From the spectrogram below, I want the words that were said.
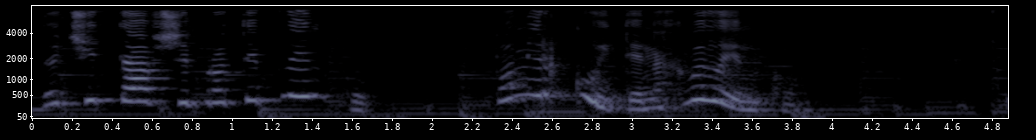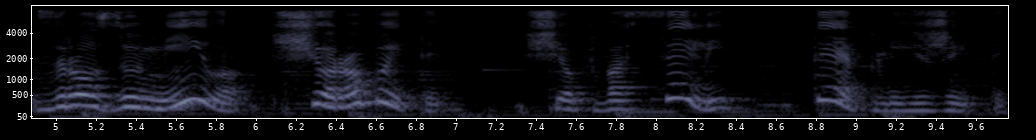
Дочитавши про теплинку, поміркуйте на хвилинку. Зрозуміло, що робити, щоб в оселі теплій жити.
